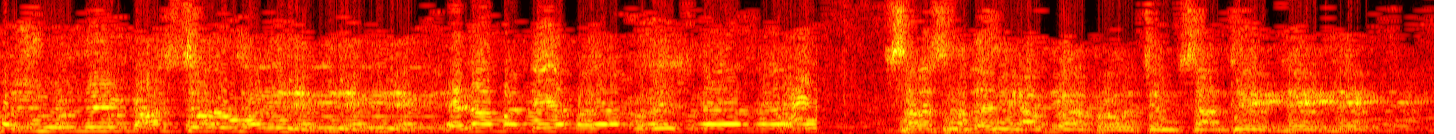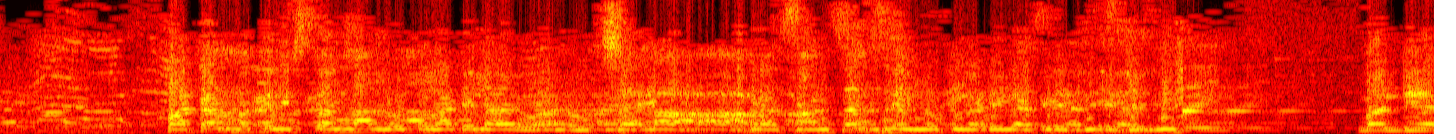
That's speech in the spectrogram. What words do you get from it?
પશુઓને ઘાસચારો સરસ મજાની આવકાર પ્રવચન સાથે પાટણ મત વિસ્તારના લોક લાડેલા એવા ઉત્સાહ. આપણા સાંસદ શ્રી લોક લાડેલા શ્રી માનનીય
